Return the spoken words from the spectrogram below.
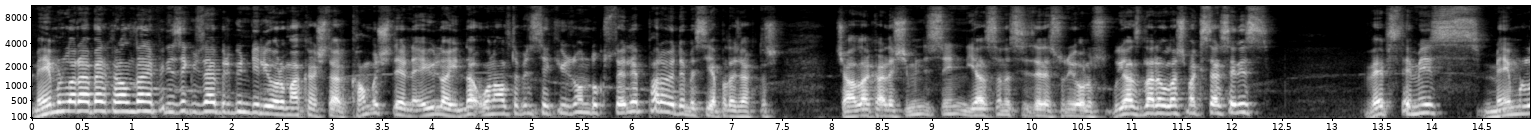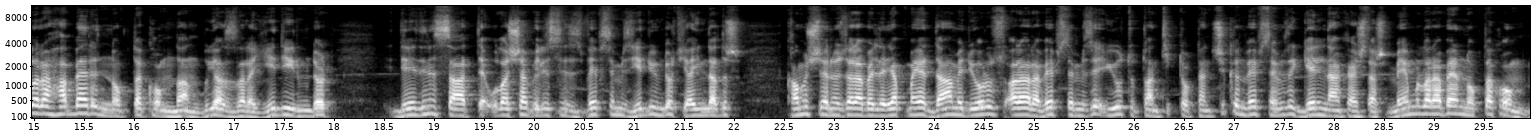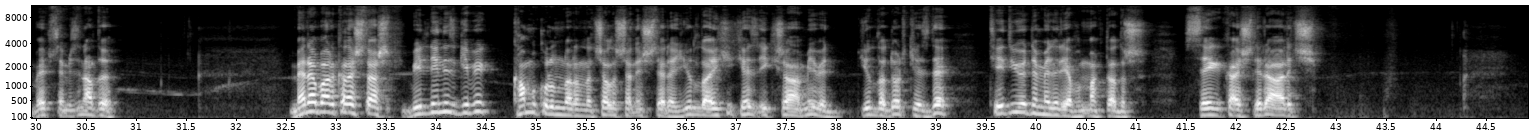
Memurlar Haber kanalından hepinize güzel bir gün diliyorum arkadaşlar. Kamu işlerine Eylül ayında 16.819 TL para ödemesi yapılacaktır. Çağlar kardeşimizin yazısını sizlere sunuyoruz. Bu yazılara ulaşmak isterseniz web sitemiz memurlarahaber.com'dan bu yazılara 7.24 dilediğiniz saatte ulaşabilirsiniz. Web sitemiz 7.24 yayındadır. Kamu işlerine özel haberler yapmaya devam ediyoruz. Ara ara web sitemize YouTube'dan, TikTok'tan çıkın. Web sitemize gelin arkadaşlar. Memurlarhaber.com web sitemizin adı. Merhaba arkadaşlar. Bildiğiniz gibi kamu kurumlarında çalışan işlere yılda iki kez ikramiye ve yılda dört kez de tedi ödemeleri yapılmaktadır. SGK işleri hariç.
